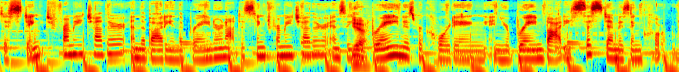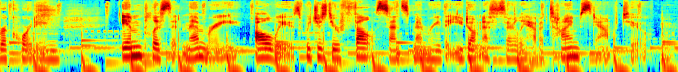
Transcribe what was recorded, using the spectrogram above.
distinct from each other and the body and the brain are not distinct from each other. And so yeah. your brain is recording and your brain body system is inc- recording implicit memory always, which is your felt sense memory that you don't necessarily have a timestamp to.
